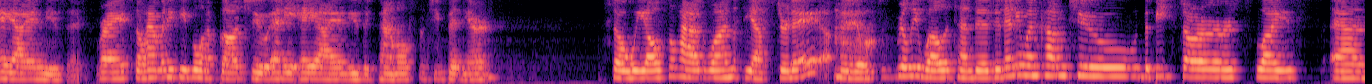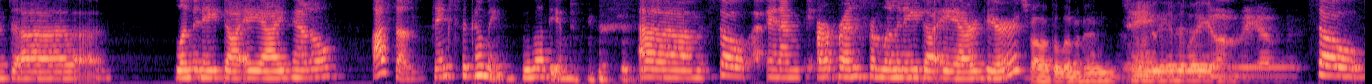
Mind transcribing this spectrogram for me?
AI and music, right? So, how many people have gone to any AI and music panels since you've been here? So, we also had one yesterday. It was really well attended. Did anyone come to the BeatStars, Splice, and uh, Lemonade.ai panel? Awesome. Thanks for coming. We love you. um, so, and I'm our friends from Lemonade.ai are here. Shout out to Lemonade. So,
